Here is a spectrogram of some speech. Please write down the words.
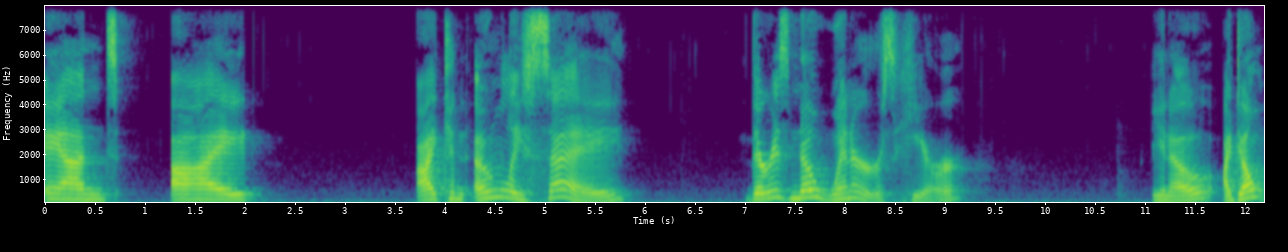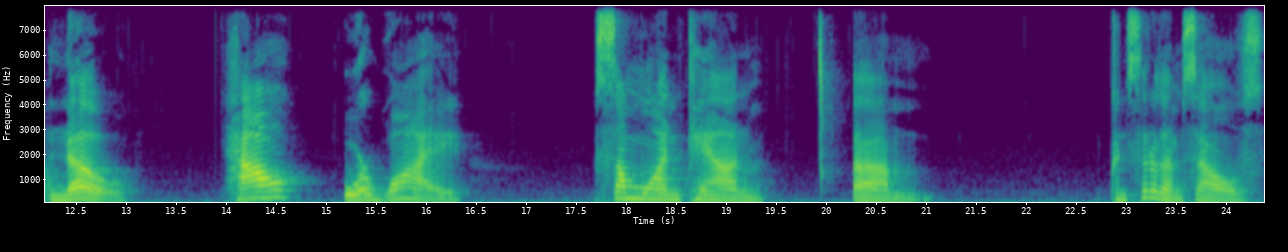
And I I can only say there is no winners here. You know, I don't know how or why someone can um, consider themselves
